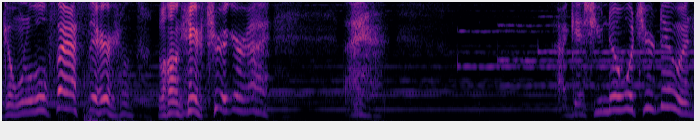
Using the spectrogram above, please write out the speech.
going a little fast there, long hair trigger. I, I, I guess you know what you're doing.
